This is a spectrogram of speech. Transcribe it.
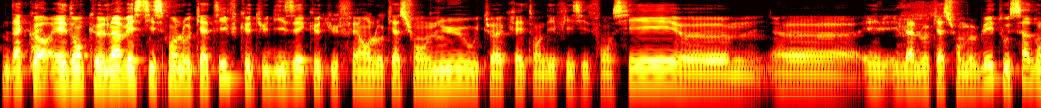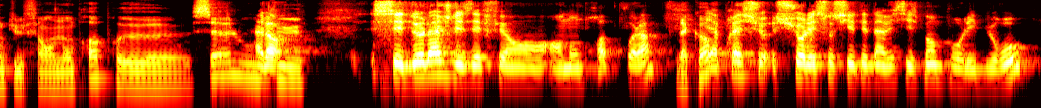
D'accord. Et donc l'investissement locatif que tu disais que tu fais en location nue où tu as créé ton déficit foncier et, la location meublée, tout ça, donc tu le fais en nom propre seul ou Alors ces deux-là, je les ai fait en, nom propre, voilà. D'accord. Et après sur, sur les sociétés d'investissement pour les bureaux,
